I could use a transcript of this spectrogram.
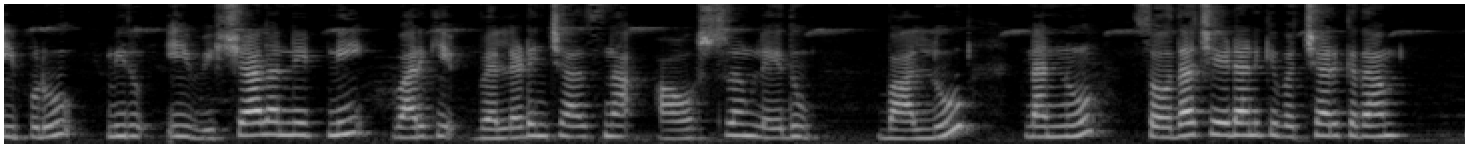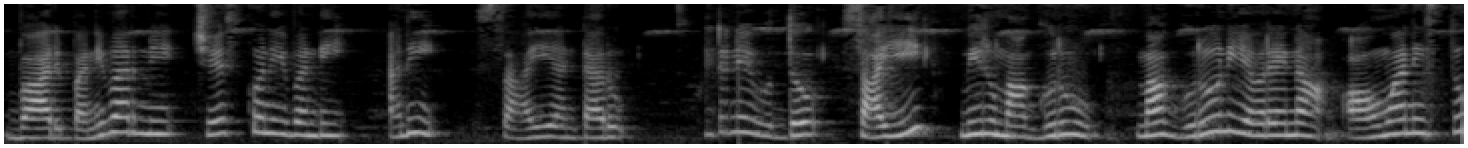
ఇప్పుడు మీరు ఈ విషయాలన్నింటినీ వారికి వెల్లడించాల్సిన అవసరం లేదు. వాళ్ళు నన్ను సోదా చేయడానికి వచ్చారు కదా వారి పని వారిని చేసుకొని ఇవ్వండి అని సాయి అంటారు. వెంటనే ఉద్దవ్ సాయి మీరు మా గురువు. మా గురువుని ఎవరైనా అవమానిస్తూ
